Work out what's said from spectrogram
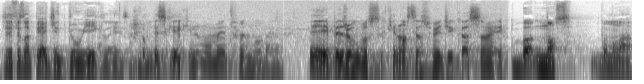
Você fez uma piadinha do John Wick lá. isso. Acho que eu pesquei aqui no momento, foi mal. E aí, Pedro Augusto, o que nós temos pra indicação aí? Ba- Nossa, vamos lá.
